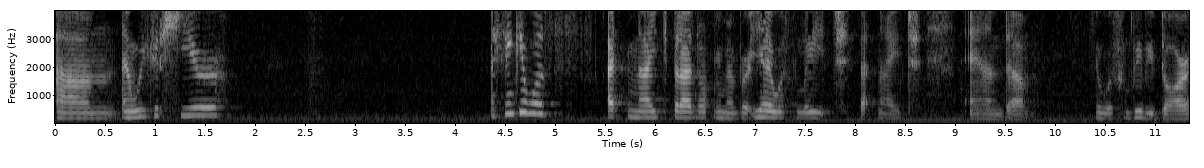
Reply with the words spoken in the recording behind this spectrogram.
Um, and we could hear, I think it was at night, but I don't remember. Yeah, it was late that night and um, it was completely dark.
